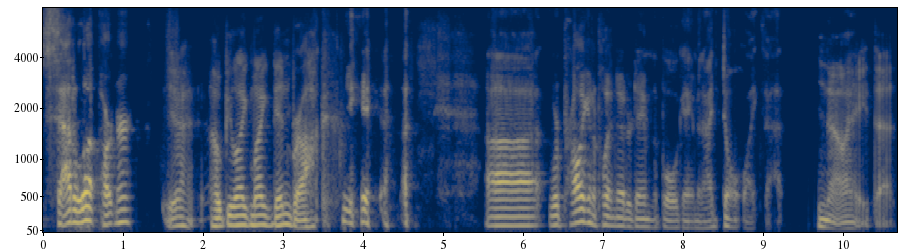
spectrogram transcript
saddle up, partner. Yeah. Hope you like Mike Denbrock. yeah. Uh, we're probably gonna play Notre Dame in the bowl game, and I don't like that. No, I hate that.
